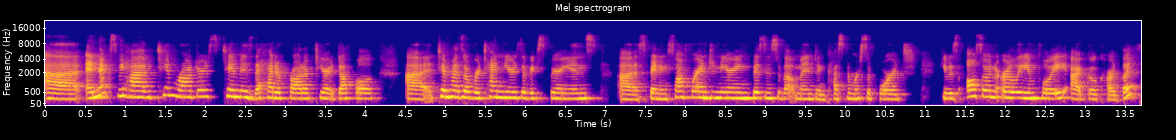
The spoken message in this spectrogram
Uh, and next we have Tim Rogers. Tim is the head of product here at Duffel. Uh, Tim has over 10 years of experience uh, spanning software engineering, business development, and customer support. He was also an early employee at GoCardless.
